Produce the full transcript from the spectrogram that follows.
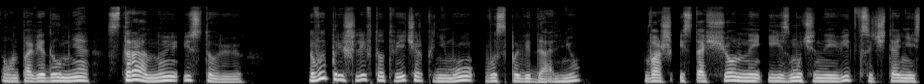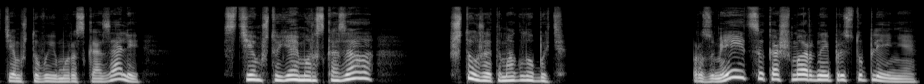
Он поведал мне странную историю. Вы пришли в тот вечер к нему в исповедальню. Ваш истощенный и измученный вид в сочетании с тем, что вы ему рассказали... С тем, что я ему рассказала — что же это могло быть? Разумеется, кошмарные преступления,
